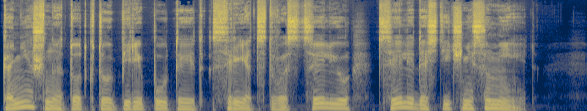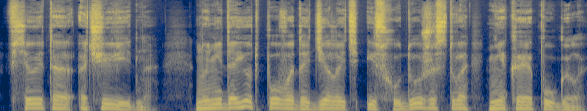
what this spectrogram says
Конечно, тот, кто перепутает средства с целью, цели достичь не сумеет. Все это очевидно, но не дает повода делать из художества некое пугало.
